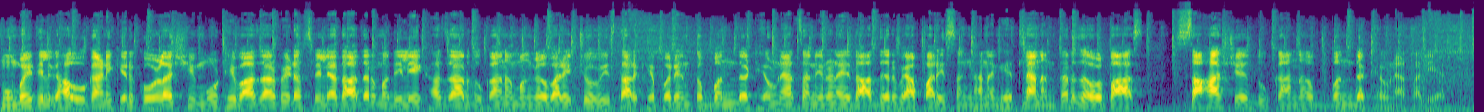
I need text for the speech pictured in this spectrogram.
मुंबईतील घाऊक आणि किरकोळ अशी मोठी बाजारपेठ असलेल्या दादरमधील एक हजार दुकानं मंगळवारी चोवीस तारखेपर्यंत बंद ठेवण्याचा निर्णय दादर व्यापारी संघानं घेतल्यानंतर जवळपास सहाशे दुकानं बंद ठेवण्यात आली आहेत.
